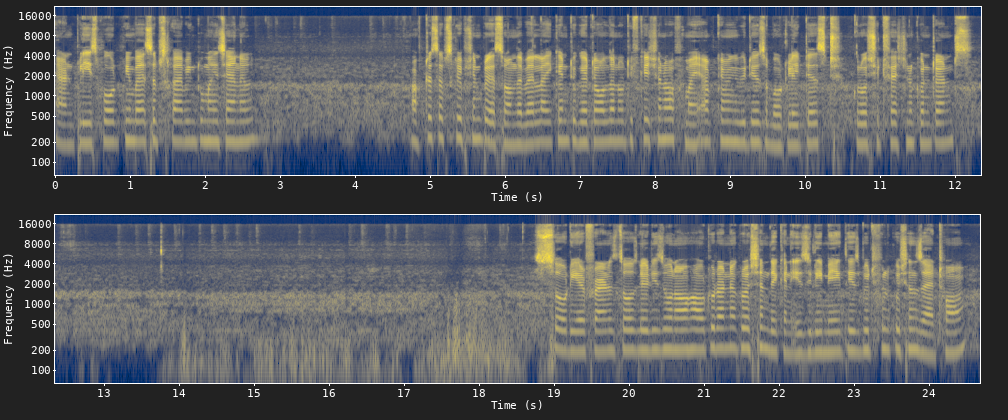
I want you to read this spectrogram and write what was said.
and please support me by subscribing to my channel after subscription, press on the bell icon to get all the notification of my upcoming videos about latest crochet fashion contents. So dear friends, those ladies who know how to run a crochet, they can easily make these beautiful cushions at home.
